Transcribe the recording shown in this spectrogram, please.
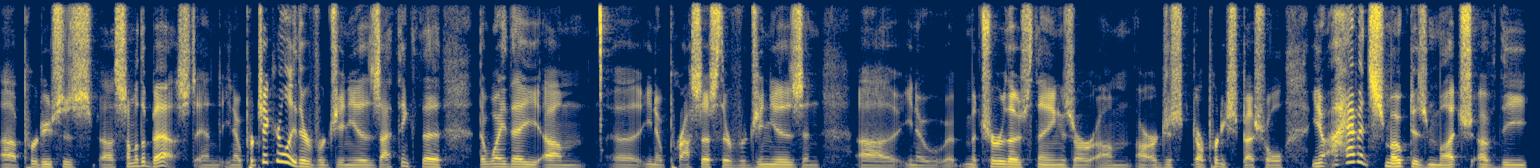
uh, produces uh, some of the best, and you know, particularly their Virginias. I think the the way they um, uh, you know process their Virginias and uh, you know mature those things are um, are just are pretty special. You know, I haven't smoked as much of the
